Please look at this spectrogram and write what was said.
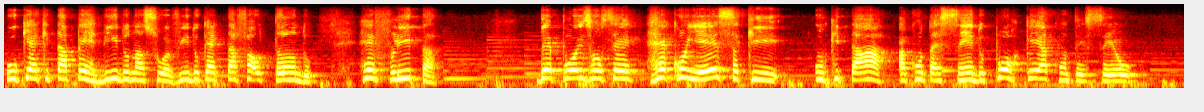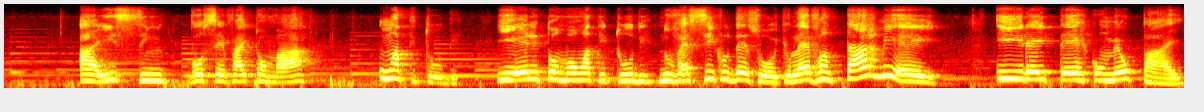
O que é que está perdido na sua vida? O que é que está faltando? Reflita. Depois você reconheça que o que está acontecendo, por que aconteceu aí sim você vai tomar uma atitude. E ele tomou uma atitude no versículo 18: Levantar-me-ei e irei ter com meu pai.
